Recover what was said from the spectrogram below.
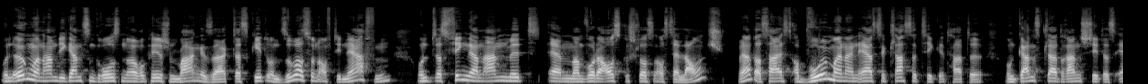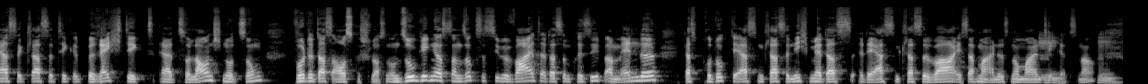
Und irgendwann haben die ganzen großen europäischen Bahnen gesagt, das geht uns sowas von auf die Nerven. Und das fing dann an mit, ähm, man wurde ausgeschlossen aus der Lounge. Ja, das heißt, obwohl man ein Erste-Klasse-Ticket hatte und ganz klar dran steht, das Erste-Klasse-Ticket berechtigt äh, zur Lounge-Nutzung, wurde das ausgeschlossen. Und so ging es dann sukzessive weiter, dass im Prinzip am Ende das Produkt der ersten Klasse nicht mehr das der ersten Klasse war, ich sag mal, eines normalen mhm. Tickets. Ne? Mhm.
